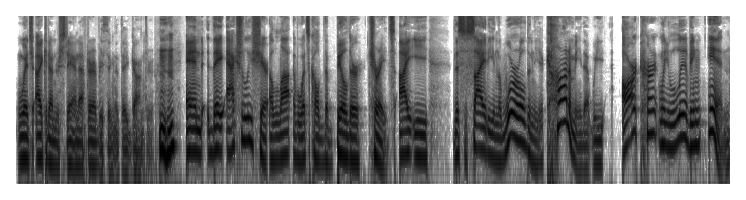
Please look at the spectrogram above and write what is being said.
which I could understand after everything that they'd gone through. And they actually share a lot of what's called the builder traits, i.e., the society and the world and the economy that we are currently living in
